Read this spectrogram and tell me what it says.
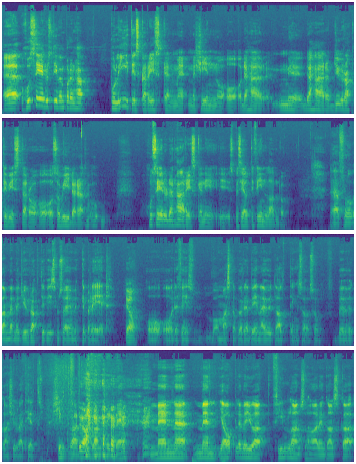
Eh, hur ser du, Steven, på den här politiska risken med, med skinn och, och, det här, med det här djuraktivister och, och, och så vidare? Att, hur, hur ser du den här risken, i, i, speciellt i Finland? Då? Den här frågan med, med djuraktivism så är ju mycket bred. Ja, Och, och det finns, om man ska börja bena ut allting så, så behöver vi kanske göra ett helt skilt radioprogram kring det. Men, eh, men jag upplever ju att Finland så har en ganska,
